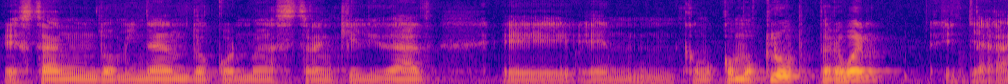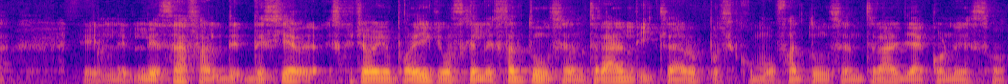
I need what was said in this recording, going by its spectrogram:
están dominando con más tranquilidad eh, como, club, pero bueno, eh, ya eh, les decía, escuchaba yo por ahí que, que les falta un central y claro, pues como falta un central ya con eso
